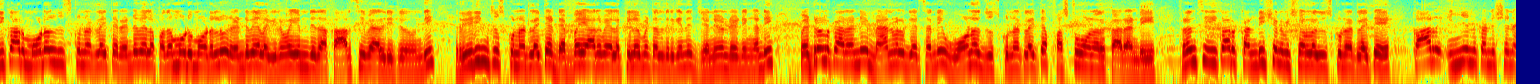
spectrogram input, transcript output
ఈ కార్ మోడల్ చూసుకున్నట్లయితే రెండు వేల పదమూడు మోడల్ రెండు వేల ఇరవై ఎనిమిది దాకా ఆర్సీ వ్యాలిడిటీ ఉంది. రీడింగ్ చూసుకున్నట్లయితే డెబ్బై ఆరు వేల కిలోమీటర్లు తిరిగింది. జెన్యున్ రేటింగ్ అండి. పెట్రోల్ కార్ అండి మాన్యువల్ గేట్స్ అండి. ఓనర్ చూసుకున్నట్లయితే ఫస్ట్ ఓనర్ కార్ అండి. ఫ్రెండ్స్ ఈ కార్ కండిషన్ విషయంలో చూసుకున్నట్లయితే కార్ ఇంజన్ కండిషన్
